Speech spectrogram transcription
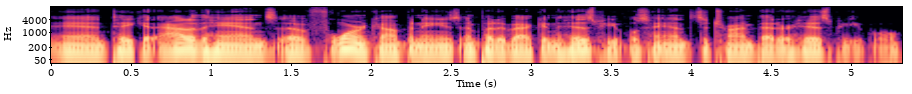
and take it out of the hands of foreign companies and put it back into his people's hands to try and better his people.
